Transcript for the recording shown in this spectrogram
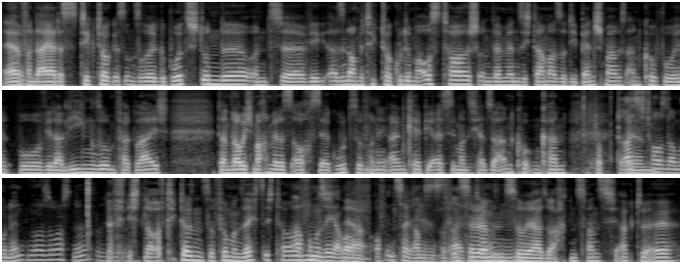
Ja. äh, von daher, das TikTok ist unsere Geburtsstunde und äh, wir sind auch mit TikTok gut im Austausch und wenn man sich da mal so die Benchmarks anguckt, wo, wo wir da liegen, so im Vergleich, dann glaube ich, machen wir das auch sehr gut, so von mhm. den allen KPIs, die man sich halt so angucken kann. Ich glaube 30.000 ähm, Abonnenten oder sowas, ne? Also ich glaube, auf TikTok sind es so 65.000. Ah, 65, aber ja. auf, auf, Instagram sind es 30. Auf Instagram sind es so, ja, so 28 aktuell.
